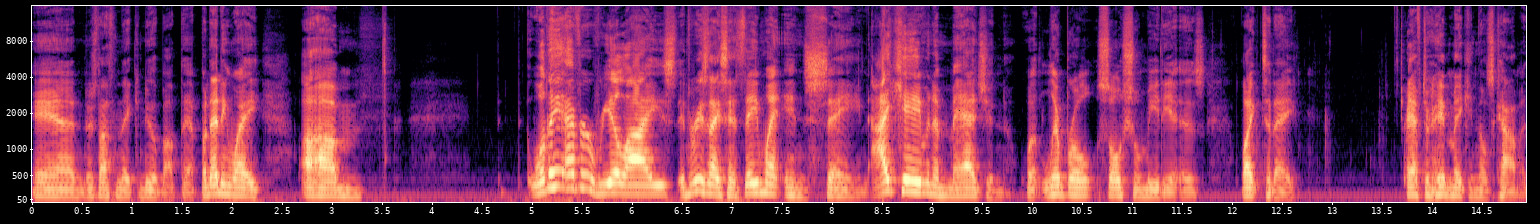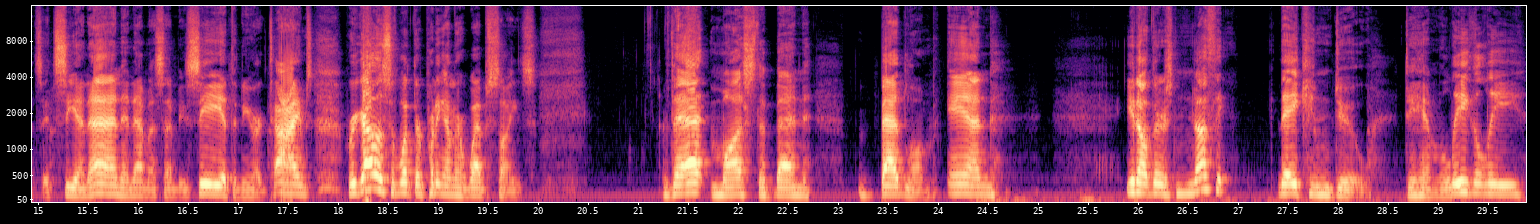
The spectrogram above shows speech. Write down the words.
And there's nothing they can do about that. But anyway, um, will they ever realize? And the reason I say is they went insane. I can't even imagine what liberal social media is like today. After him making those comments, it's CNN and MSNBC at the New York Times, regardless of what they're putting on their websites. That must have been bedlam. And, you know, there's nothing they can do to him legally,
